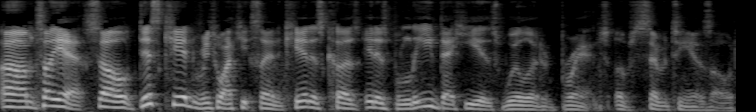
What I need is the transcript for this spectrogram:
Um, so yeah, so this kid, the reason why I keep saying the kid is because it is believed that he is Willard Branch of 17 years old.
